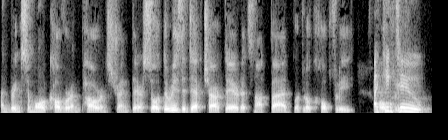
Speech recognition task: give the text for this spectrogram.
and bring some more cover and power and strength there. So there is a depth chart there that's not bad. But look, hopefully I think too.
